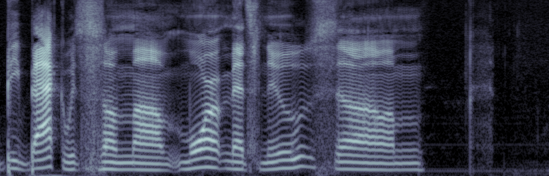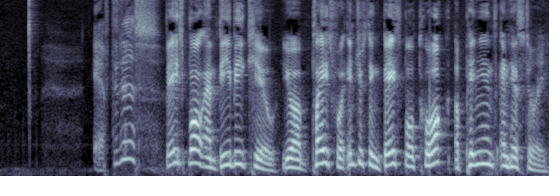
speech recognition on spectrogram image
be back with some um, more Mets news. Um, after this, Baseball and BBQ, your place for interesting baseball talk, opinions, and history.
